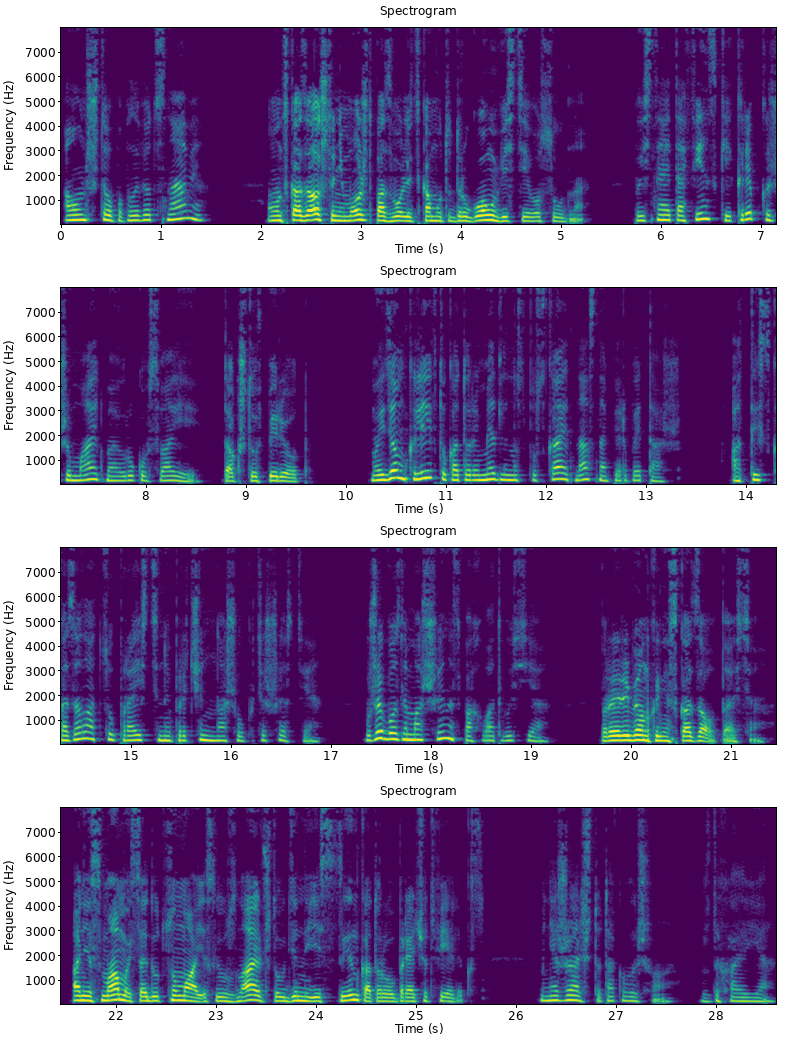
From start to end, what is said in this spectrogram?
«А он что, поплывет с нами?» «Он сказал, что не может позволить кому-то другому вести его судно», поясняет Афинский и крепко сжимает мою руку в своей. Так что вперед. Мы идем к лифту, который медленно спускает нас на первый этаж. А ты сказал отцу про истинную причину нашего путешествия? Уже возле машины спохватываюсь я. Про ребенка не сказал, Тася. Они с мамой сойдут с ума, если узнают, что у Дины есть сын, которого прячет Феликс. Мне жаль, что так вышло, вздыхаю я.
